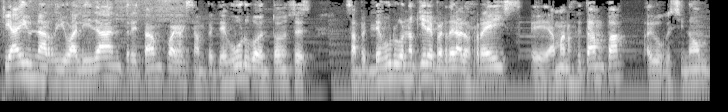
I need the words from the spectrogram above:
que hay una rivalidad entre Tampa y San Petersburgo, entonces San Petersburgo no quiere perder a los Reyes eh, a manos de Tampa, algo que si no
